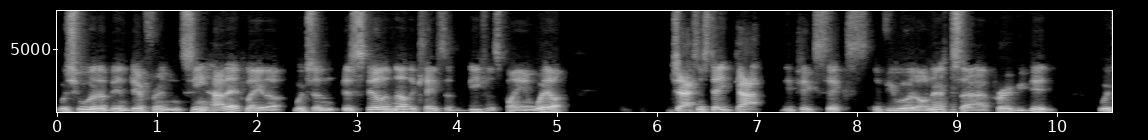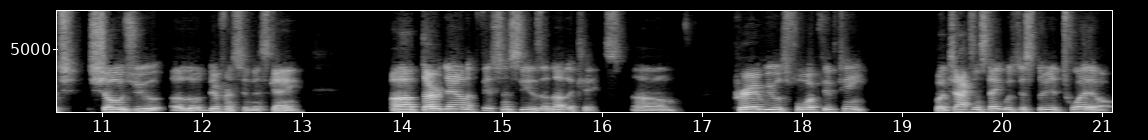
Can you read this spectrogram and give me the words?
which would have been different and seeing how that played up, which is still another case of the defense playing well. Jackson State got the pick six, if you would, on their side. Prairie didn't, which shows you a little difference in this game. Uh, third down efficiency is another case. Um, Prairie View was 4 of 15, but Jackson State was just 3 of 12.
